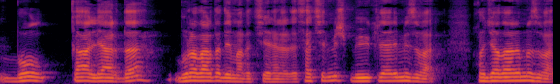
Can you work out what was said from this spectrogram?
Bulgarya'da buralarda demek için herhalde saçılmış büyüklerimiz var. Hocalarımız var.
